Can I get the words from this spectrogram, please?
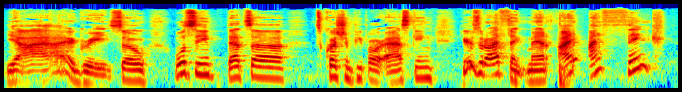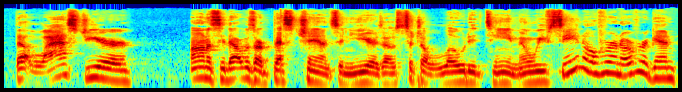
Yeah, I, I agree. So we'll see. That's a, it's a question people are asking. Here's what I think, man. I, I think that last year, honestly, that was our best chance in years. That was such a loaded team. And we've seen over and over again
